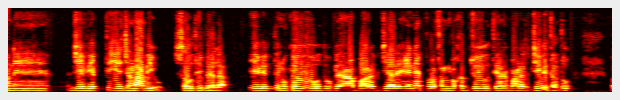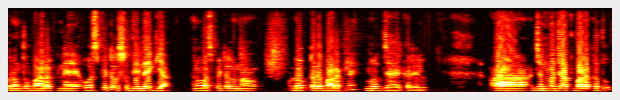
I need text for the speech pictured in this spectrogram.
અને જે વ્યક્તિએ જણાવ્યું સૌથી પહેલા, એ વ્યક્તિનું કહેવું એવું હતું કે આ બાળક જ્યારે એને પ્રથમ વખત જોયું ત્યારે બાળક જીવિત હતું. પરંતુ બાળકને હોસ્પિટલ સુધી લઈ ગયા અને હોસ્પિટલમાં ડૉક્ટરે બાળકને મૃત જાહેર કરેલું. આ જન્મજાત બાળક હતું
